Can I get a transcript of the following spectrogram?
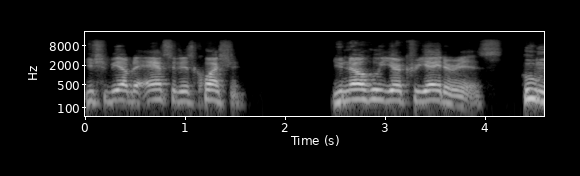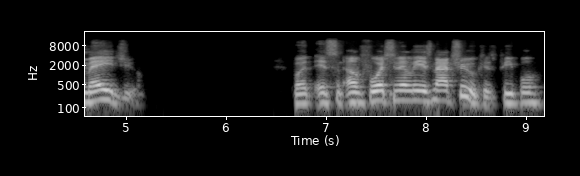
you should be able to answer this question. You know who your creator is, who made you. But it's unfortunately it's not true because people,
